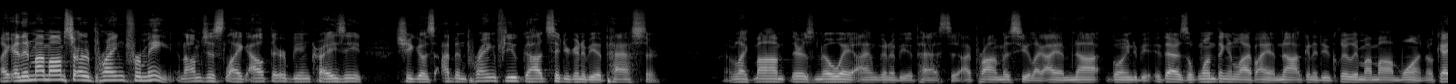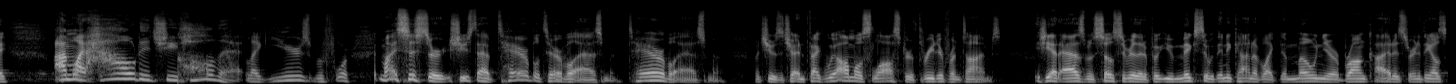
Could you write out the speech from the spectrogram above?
Like, and then my mom started praying for me, and I'm just like out there being crazy. She goes, I've been praying for you. God said you're going to be a pastor. I'm like, Mom, there's no way I'm going to be a pastor. I promise you, like, I am not going to be. If that is the one thing in life I am not going to do, clearly my mom won, okay? I'm like, how did she call that? Like, years before. My sister, she used to have terrible, terrible asthma, terrible asthma when she was a child. In fact, we almost lost her three different times she had asthma so severe that if you mixed it with any kind of like pneumonia or bronchitis or anything else,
